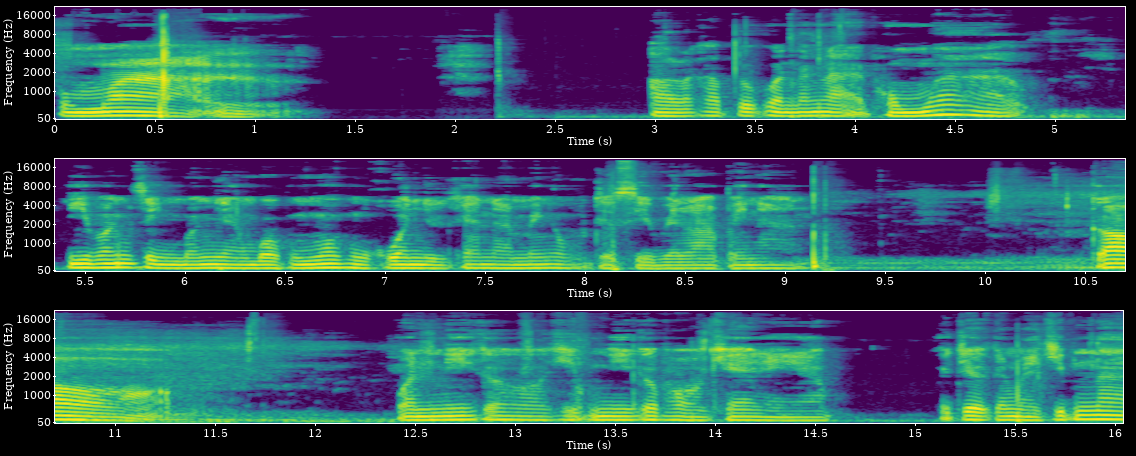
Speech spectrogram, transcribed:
ผมว่า เออเอาละครับ ทุกคนทั้งหลาย ผมว่ามีบางสิ่งบางอย่างบอกผมว่าผมควรอยู่แค่นั้นไม่งั้นผมจะเสียเวลาไปนาน ก็ วันนี้ก็คลิปนี้ก็พอแค่นี้ครับไว้เจอกันใหม่คลิปหน้า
